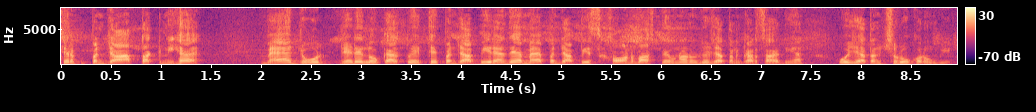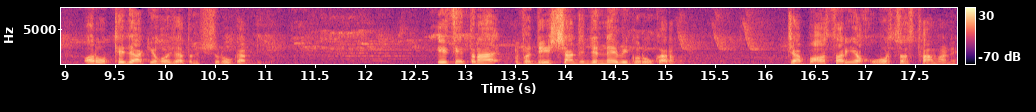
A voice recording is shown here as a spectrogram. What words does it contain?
ਸਿਰਫ ਪੰਜਾਬ ਤੱਕ ਨਹੀਂ ਹੈ। ਮੈਂ ਜੋ ਜਿਹੜੇ ਲੋਕ ਇਸ ਤੋਂ ਇੱਥੇ ਪੰਜਾਬੀ ਰਹਿੰਦੇ ਆ, ਮੈਂ ਪੰਜਾਬੀ ਸਿਖਾਉਣ ਵਾਸਤੇ ਉਹਨਾਂ ਨੂੰ ਜੋ ਯਤਨ ਕਰ ਸਕਦੀ ਹਾਂ ਉਹ ਯਤਨ ਸ਼ੁਰੂ ਕਰੂੰਗੀ ਔਰ ਉੱਥੇ ਜਾ ਕੇ ਉਹ ਯਤਨ ਸ਼ੁਰੂ ਕਰਦੀ ਹੈ। ਇਸੇ ਤਰ੍ਹਾਂ ਵਿਦੇਸ਼ਾਂ 'ਚ ਜਿੰਨੇ ਵੀ ਗੁਰੂ ਘਰ ਹੋਏ ਜਾਂ ਬਹੁਤ ਸਾਰੀਆਂ ਹੋਰ ਸੰਸਥਾਵਾਂ ਨੇ,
